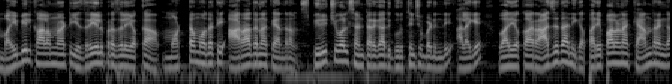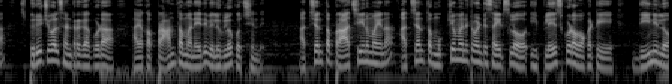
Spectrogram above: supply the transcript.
బైబిల్ కాలం నాటి ఇజ్రాయేల్ ప్రజల యొక్క మొట్టమొదటి ఆరాధనా కేంద్రం స్పిరిచువల్ సెంటర్గా అది గుర్తించబడింది. అలాగే వారి యొక్క రాజధానిగా పరిపాలనా కేంద్రంగా స్పిరిచువల్ సెంటర్గా కూడా ఆ యొక్క ప్రాంతం అనేది వెలుగులోకి వచ్చింది. అత్యంత ప్రాచీనమైన అత్యంత ముఖ్యమైనటువంటి సైట్స్లో ఈ ప్లేస్ కూడా ఒకటి. దీనిలో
